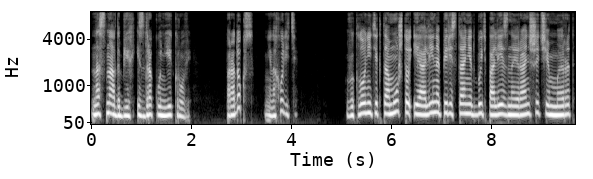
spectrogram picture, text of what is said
на снадобьях из драконьей крови. Парадокс, не находите? Вы клоните к тому, что и Алина перестанет быть полезной раньше, чем Мэрет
